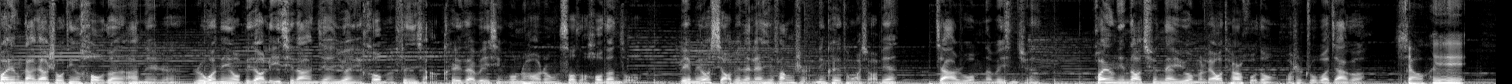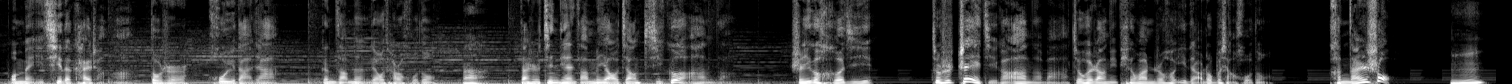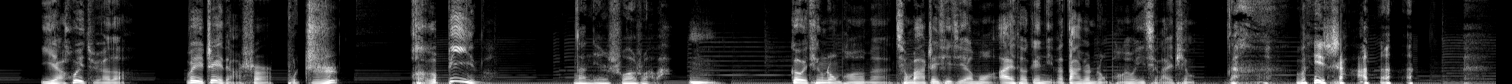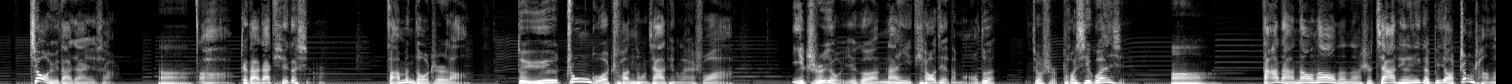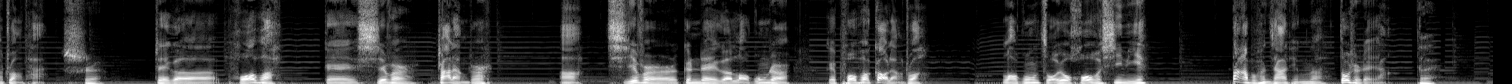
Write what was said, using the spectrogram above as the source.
欢迎大家收听后端案内人。如果您有比较离奇的案件，愿意和我们分享，可以在微信公众号中搜索“后端组”，里面有小编的联系方式，您可以通过小编加入我们的微信群。欢迎您到群内与我们聊天互动。我是主播嘉哥。小黑黑我每一期的开场啊，都是呼吁大家跟咱们聊天互动。啊，但是今天咱们要讲几个案子，是一个合集，就是这几个案子吧，就会让你听完之后一点都不想互动，很难受，嗯，也会觉得为这点事儿不值，何必呢？那您说说吧。嗯，各位听众朋友们，请把这期节目艾特给你的大冤种朋友一起来听，为啥呢？教育大家一下啊，啊，给大家提个醒。咱们都知道，对于中国传统家庭来说啊，一直有一个难以调解的矛盾，就是婆媳关系。哦，打打闹闹的呢，是家庭一个比较正常的状态。是，这个婆婆给媳妇儿扎两针儿，啊，媳妇儿跟这个老公这儿给婆婆告两状，老公左右活活稀泥。大部分家庭呢都是这样。对，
